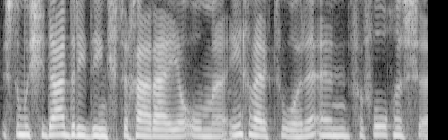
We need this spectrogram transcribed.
Dus toen moest je daar drie diensten gaan rijden om eh, ingewerkt te worden. En vervolgens eh,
